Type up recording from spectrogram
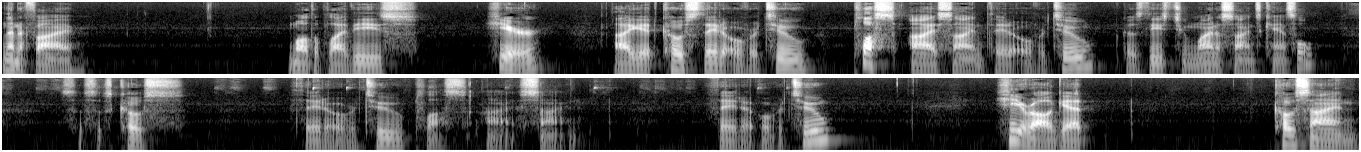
then if I multiply these here, I get cos theta over 2 plus i sine theta over 2, because these two minus signs cancel. So this is cos theta over 2 plus i sine theta over 2. Here I'll get cosine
